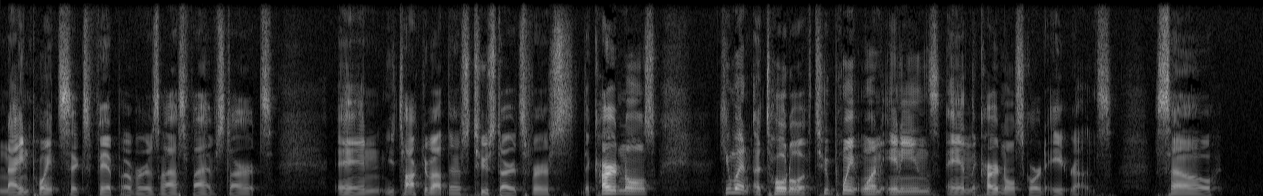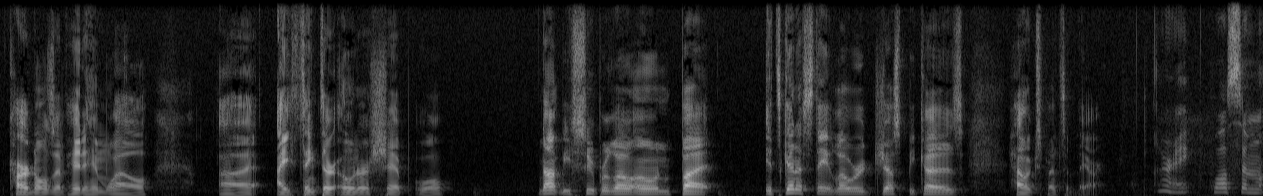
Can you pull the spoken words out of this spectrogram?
9.6 FIP over his last five starts. And you talked about those two starts versus the Cardinals. He went a total of 2.1 innings, and the Cardinals scored eight runs. So Cardinals have hit him well. Uh, I think their ownership will not be super low owned, but it's going to stay lower just because how expensive they are. All right. Well, some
